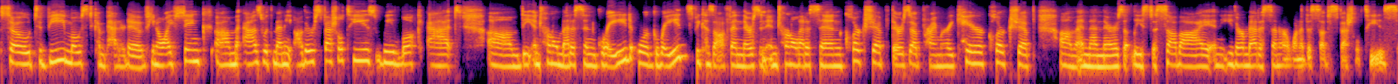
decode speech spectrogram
so to be be most competitive. You know, I think um, as with many other specialties, we look at um, the internal medicine grade or grades because often there's an internal medicine clerkship, there's a primary care clerkship, um, and then there's at least a sub I in either medicine or one of the subspecialties.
